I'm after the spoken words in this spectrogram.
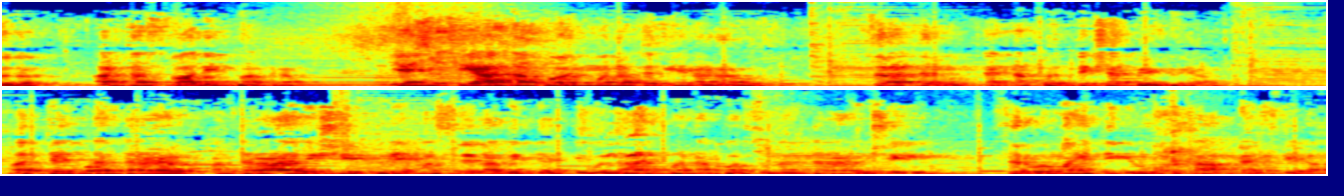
सुलभ अर्थात स्वाधीन पात्रा यांची आज आपण मुलाखत घेणार आहोत. चला तर मग त्यांना प्रत्यक्षात भेटूया. अत्यंत अंतराळ अंतराळाविषयी प्रेम असलेला विद्यार्थी व लहानपणापासून अंतराळाविषयी सर्व माहिती घेऊन त्याचा अभ्यास केला.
